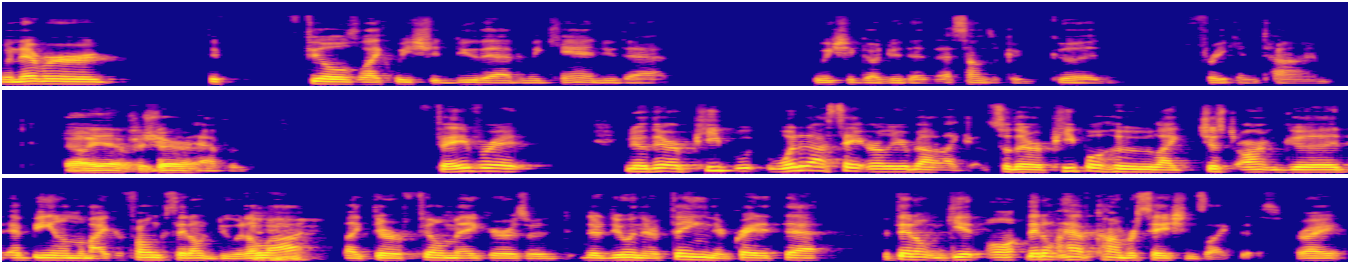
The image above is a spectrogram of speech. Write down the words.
whenever feels like we should do that and we can do that, we should go do that. That sounds like a good freaking time. Oh yeah, for sure. Happen. Favorite, you know, there are people. What did I say earlier about like? So there are people who like just aren't good at being on the microphone because they don't do it a mm-hmm. lot. Like they're filmmakers or they're doing their thing. They're great at that, but they don't get on. They don't have conversations like this, right?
